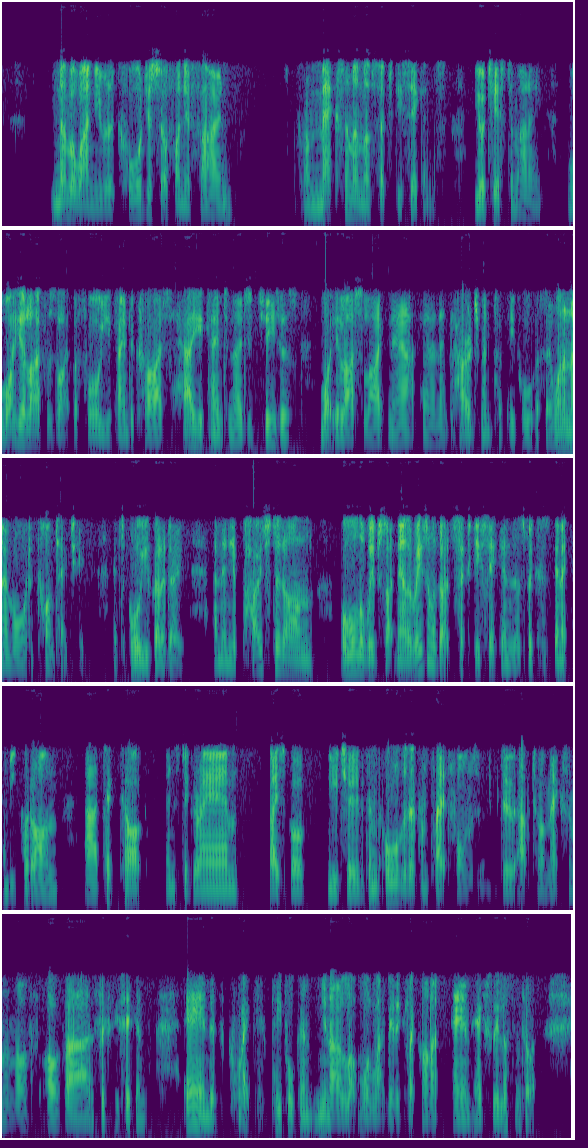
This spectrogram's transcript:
Number one, you record yourself on your phone for a maximum of 60 seconds, your testimony, what your life was like before you came to Christ, how you came to know Jesus, what your life's like now, and an encouragement for people, if they want to know more, to contact you. It's all you've got to do. And then you post it on all the website. Now, the reason we've got 60 seconds is because then it can be put on uh, TikTok, Instagram, Facebook, YouTube, all the different platforms do up to a maximum of, of uh, 60 seconds. And it's quick. People can, you know, a lot more likely to click on it and actually listen to it.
